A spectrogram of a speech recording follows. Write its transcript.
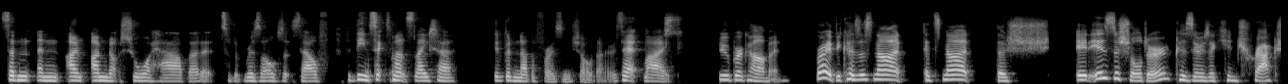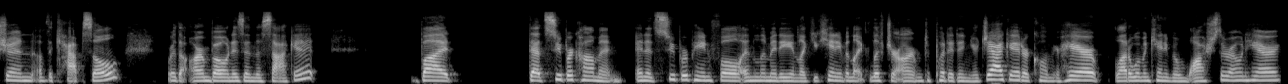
sudden and I'm I'm not sure how, but it sort of resolves itself. But then six months later, they've got another frozen shoulder. Is that like super common? Right, because it's not it's not the sh- it is the shoulder because there's a contraction of the capsule where the arm bone is in the socket. But that's super common and it's super painful and limiting. Like you can't even like lift your arm to put it in your jacket or comb your hair. A lot of women can't even wash their own hair.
